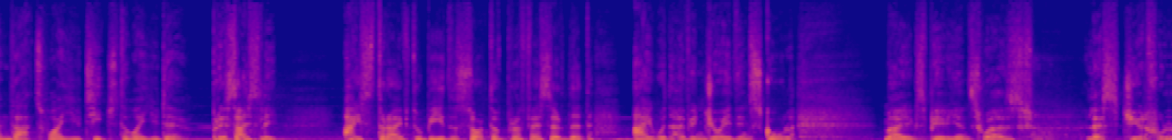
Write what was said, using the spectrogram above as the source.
And that's why you teach the way you do. Precisely. I strive to be the sort of professor that I would have enjoyed in school. My experience was less cheerful.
